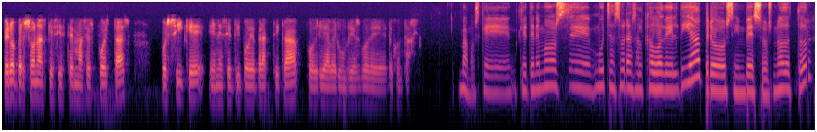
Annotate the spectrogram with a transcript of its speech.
Pero personas que sí estén más expuestas, pues sí que en ese tipo de práctica podría haber un riesgo de contagio. Vamos, que, tenemos eh, muchas horas al cabo del día, pero sin besos, ¿no, doctor?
